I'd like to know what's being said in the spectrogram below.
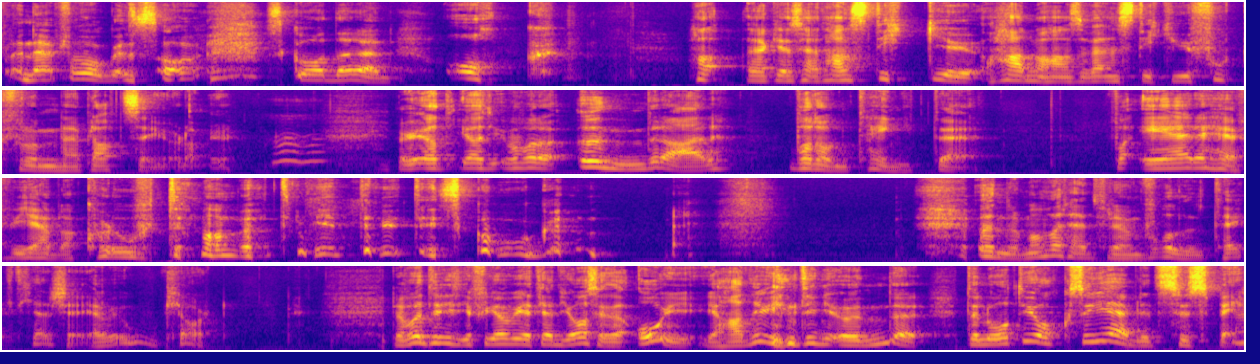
på den här fågelskådaren. Och han, jag kan säga att han sticker ju, han och hans vän sticker ju fort från den här platsen gör de ju. Jag, jag, jag, jag bara undrar vad de tänkte. Vad är det här för jävla klot de har mött mitt ute i skogen? Undrar om man var rädd för en våldtäkt kanske? Jag vet oklart. Det var inte riktigt, för jag vet ju att jag säger oj, jag hade ju ingenting under. Det låter ju också jävligt suspekt.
